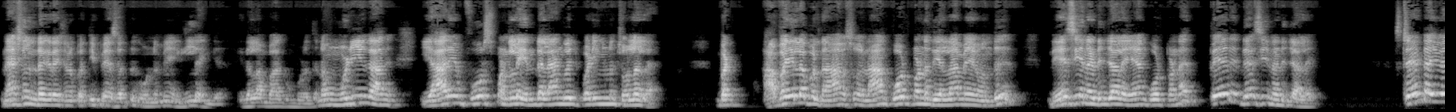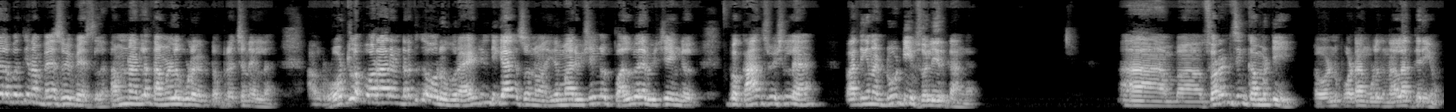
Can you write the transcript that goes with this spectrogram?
நேஷனல் இன்டகிரேஷனை பற்றி பேசுறதுக்கு ஒன்றுமே இல்லை இங்கே. இதெல்லாம் பார்க்கும்பொழுது. நம்ம மொழியை யாரையும் ஃபோர்ஸ் பண்ணல எந்த லாங்குவேஜ் படிங்கன்னு சொல்லலை. பட் அவைலபிள் நான் சொ- நான் கோட் பண்ணது எல்லாமே வந்து தேசிய நெடுஞ்சாலை ஏன் கோட் பண்ண? பேர் தேசிய நெடுஞ்சாலை. ஸ்டேட் ஹைவேல பற்றி நான் பேசவே பேசல. தமிழ்நாட்டில் தமிழில் கூட இருக்கட்டும் பிரச்சனை இல்லை. அவர் ரோட்டில் போறாருன்றதுக்கு ஒரு ஒரு ஐடென்டிக்காக சொன்னோம் இது மாதிரி விஷயங்கள் பல்வேறு விஷயங்கள். இப்போ கான்ஸ்டியூஷனில் பார்த்தீங்கன்னா டியூட்டி சொல்லியிருக்காங்க. சொரன் சிங் கமிட்டி ஒன்று போட்டால் உங்களுக்கு நல்லா தெரியும்.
